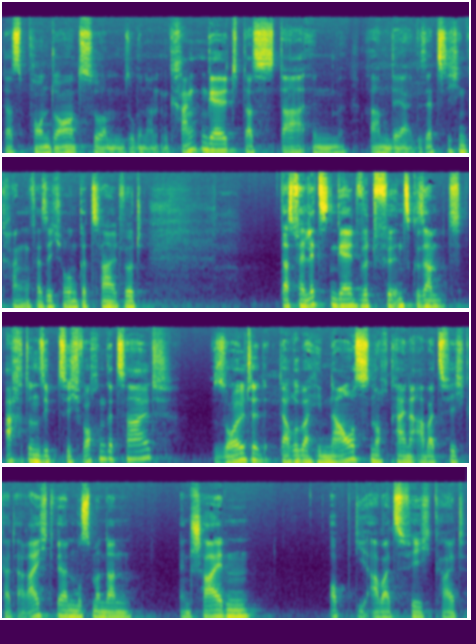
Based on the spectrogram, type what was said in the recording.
das Pendant zum sogenannten Krankengeld, das da im Rahmen der gesetzlichen Krankenversicherung gezahlt wird. Das Verletztengeld wird für insgesamt 78 Wochen gezahlt. Sollte darüber hinaus noch keine Arbeitsfähigkeit erreicht werden, muss man dann entscheiden, ob die Arbeitsfähigkeit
